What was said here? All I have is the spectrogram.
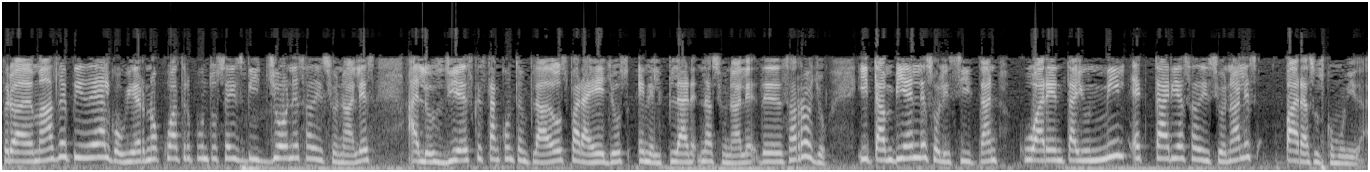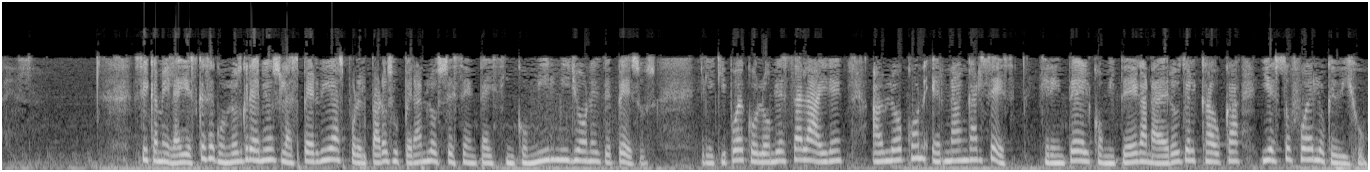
pero además le pide al gobierno 4.6 billones adicionales a los 10 que están contemplados para ellos en el Plan Nacional de Desarrollo y también le solicitan 41 mil hectáreas adicionales para sus comunidades. Sí, Camila, y es que según los gremios, las pérdidas por el paro superan los 65 mil millones de pesos. El equipo de Colombia está al aire, habló con Hernán Garcés, gerente del Comité de Ganaderos del Cauca, y esto fue lo que dijo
